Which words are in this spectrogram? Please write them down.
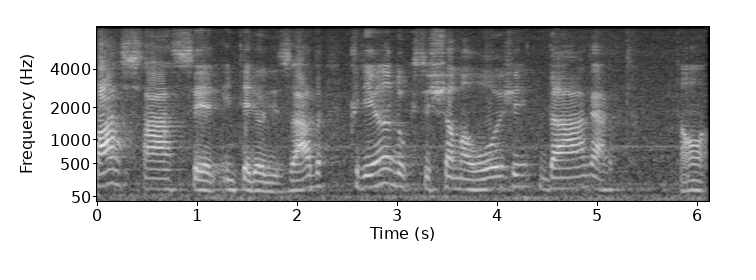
passa a ser interiorizada, criando o que se chama hoje da agarta. Então,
